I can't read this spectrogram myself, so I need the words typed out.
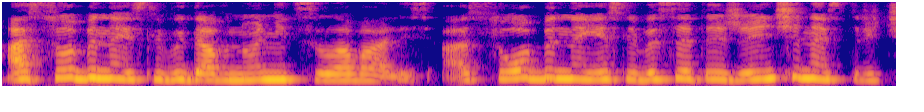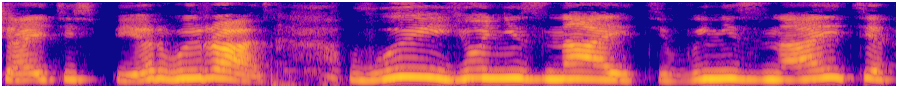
Особенно, если вы давно не целовались. Особенно, если вы с этой женщиной встречаетесь первый раз. Вы ее не знаете. Вы не знаете,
